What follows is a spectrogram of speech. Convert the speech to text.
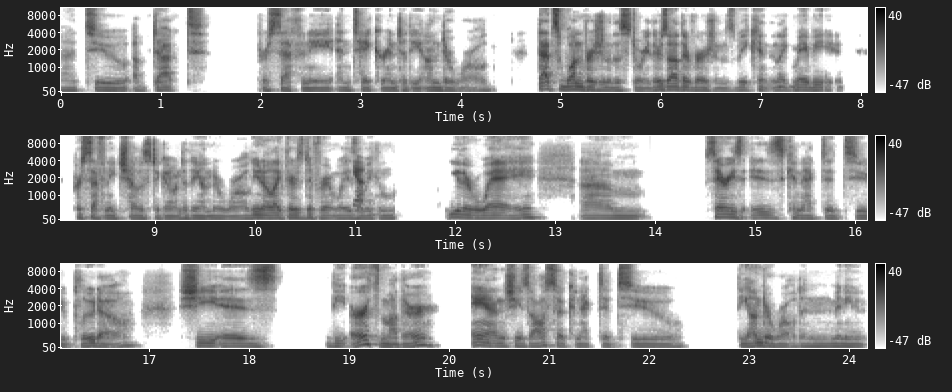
uh, to abduct Persephone and take her into the underworld. That's one version of the story. There's other versions. We can like mm-hmm. maybe Persephone chose to go into the underworld. You know, like there's different ways yeah. that we can either way. Um Ceres is connected to Pluto. She is the earth mother and she's also connected to the underworld in many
